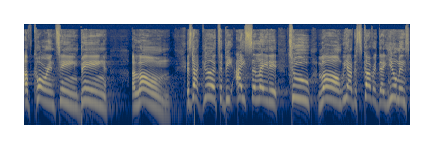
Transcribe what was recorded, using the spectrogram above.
of quarantine, being alone. It's not good to be isolated too long. We have discovered that humans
